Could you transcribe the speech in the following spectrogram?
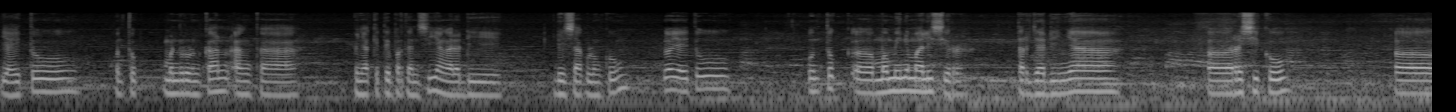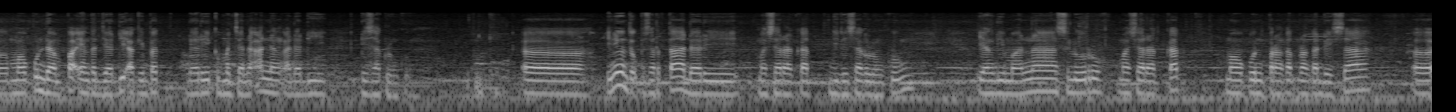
yaitu untuk menurunkan angka penyakit hipertensi yang ada di Desa Kelungkung, yaitu untuk eh, meminimalisir terjadinya uh, risiko uh, maupun dampak yang terjadi akibat dari kebencanaan yang ada di Desa Kelungkung. Uh, ini untuk peserta dari masyarakat di Desa Kelungkung yang di mana seluruh masyarakat maupun perangkat-perangkat desa uh,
